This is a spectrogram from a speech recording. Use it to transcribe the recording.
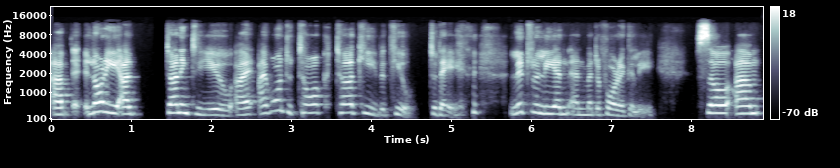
Uh, Laury, I'll turning to you. I, I want to talk Turkey with you today, literally and, and metaphorically. So um,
